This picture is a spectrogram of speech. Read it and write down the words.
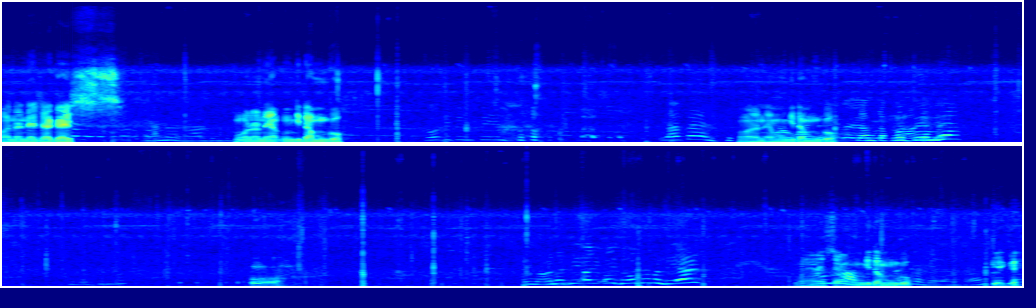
Paano na siya guys? Muna na akong gidamgo. Muna na akong gidamgo. Ay, maano di ay, oy, doon naman di ay. Muna na siya akong gidamgo. Okay, okay.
